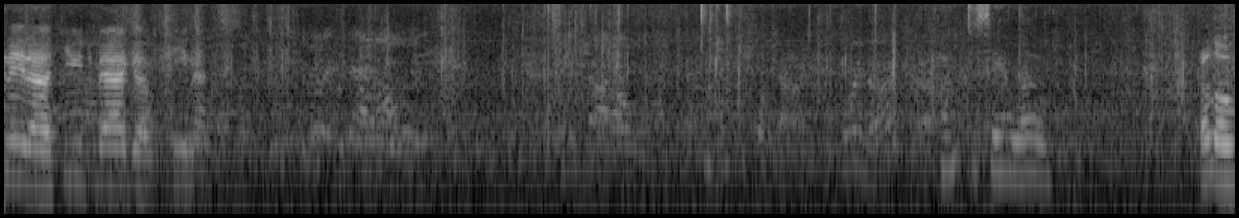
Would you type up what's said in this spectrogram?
donate a huge bag of peanuts. I wanted to say hello. Hello.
